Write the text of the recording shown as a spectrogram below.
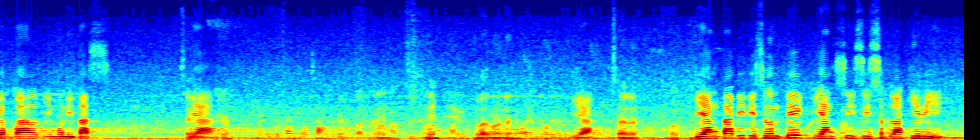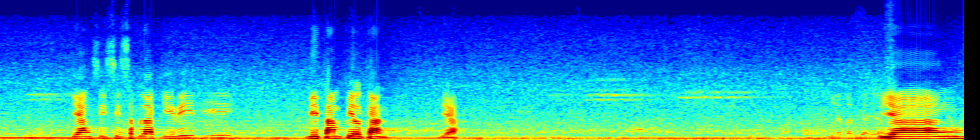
kebal imunitas. Ya. Hmm? Mana? Ya. Sana. Okay. Yang tadi disuntik yang sisi sebelah kiri. Yang sisi sebelah kiri di ditampilkan. Ya. Yang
